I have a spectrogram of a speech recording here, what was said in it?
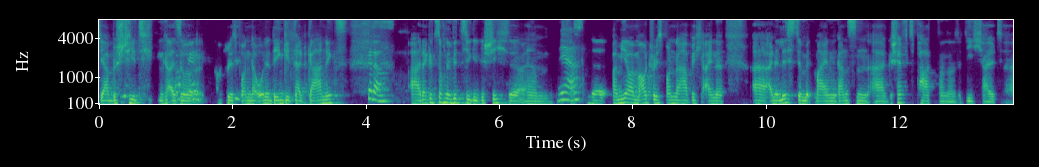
ja, bestätigen. Also okay. Autoresponder, ohne den geht halt gar nichts. Genau. Äh, da gibt's noch eine witzige Geschichte. Ähm, ja. Eine, bei mir im Autoresponder habe ich eine, äh, eine Liste mit meinen ganzen äh, Geschäftspartnern, also die ich halt äh,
